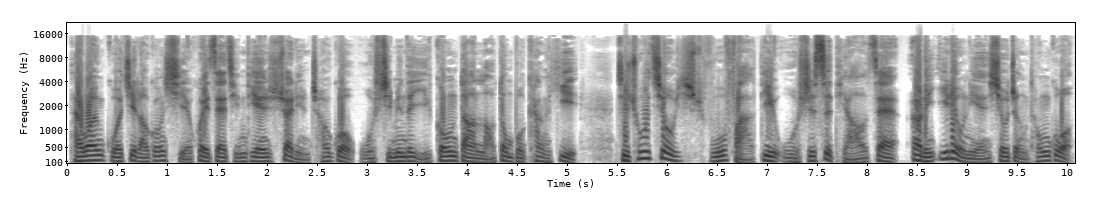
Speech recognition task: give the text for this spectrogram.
台湾国际劳工协会在今天率领超过五十名的移工到劳动部抗议，指出就服法第五十四条在二零一六年修正通过。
